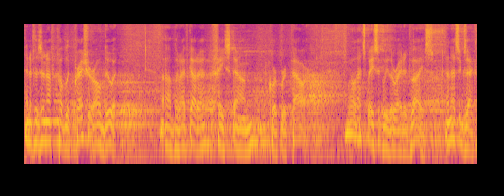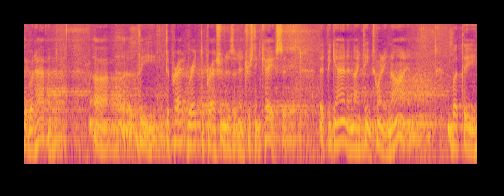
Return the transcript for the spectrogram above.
and if there's enough public pressure, I'll do it. Uh, but I've got to face down corporate power. Well, that's basically the right advice, and that's exactly what happened. Uh, the Depre Great Depression is an interesting case. It, it began in 1929, but the,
